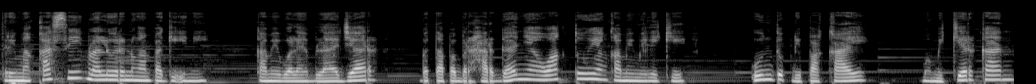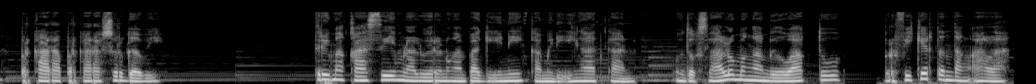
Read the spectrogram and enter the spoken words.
terima kasih melalui renungan pagi ini kami boleh belajar betapa berharganya waktu yang kami miliki untuk dipakai memikirkan perkara-perkara surgawi. Terima kasih melalui renungan pagi ini kami diingatkan untuk selalu mengambil waktu berpikir tentang Allah,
